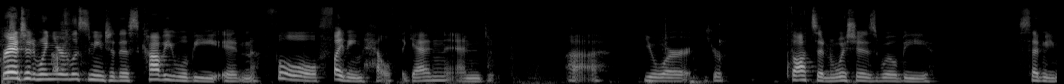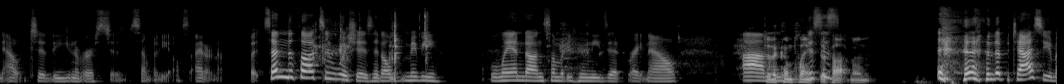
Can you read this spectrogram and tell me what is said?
granted, when you're listening to this, Kavi will be in full fighting health again, and uh, your your thoughts and wishes will be sending out to the universe to somebody else. I don't know. But send the thoughts and wishes. It'll maybe land on somebody who needs it right now. Um, to the complaints department. the potassium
